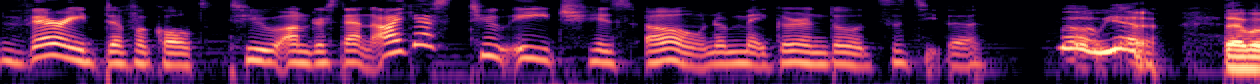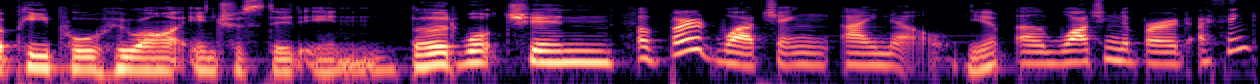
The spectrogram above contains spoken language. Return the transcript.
very difficult to understand. I guess to each his own. 每个人都有自己的 oh, yeah. There are people who are interested in bird watching. A bird watching, I know. Yep. Uh, watching the bird, I think,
